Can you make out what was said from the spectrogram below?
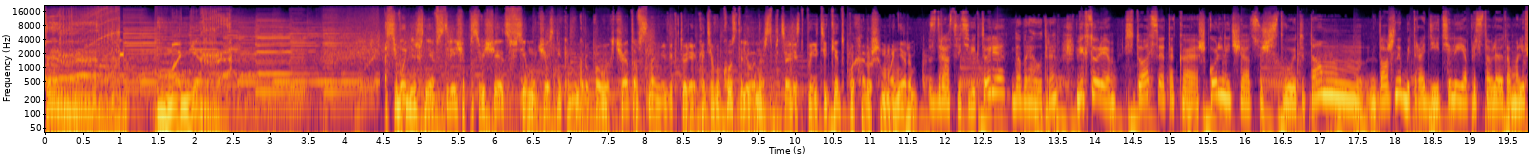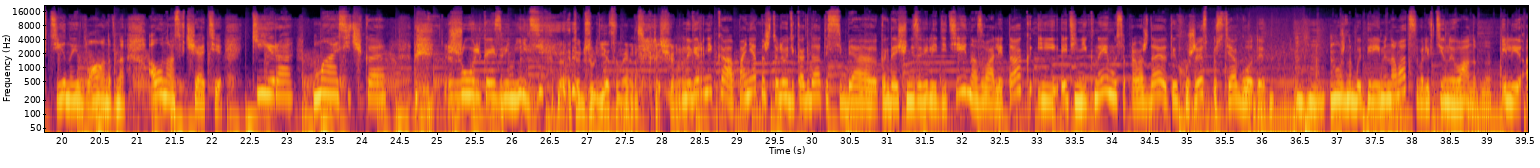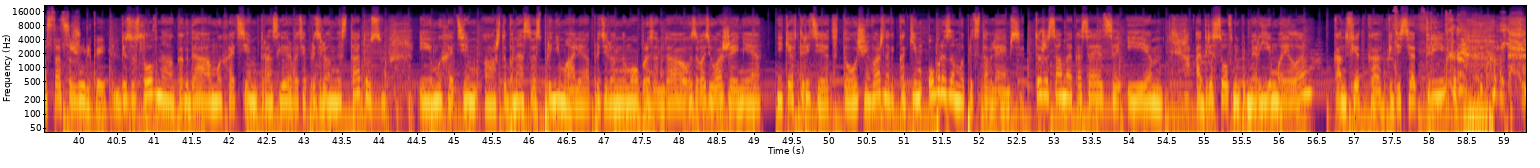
Терра Манера. Сегодняшняя встреча посвящается всем участникам групповых чатов. С нами Виктория Катева-Костылева, наш специалист по этикету, по хорошим манерам. Здравствуйте, Виктория. Доброе утро. Виктория, ситуация такая. Школьный чат существует, и там должны быть родители. Я представляю, там Алевтина Ивановна. А у нас в чате Кира, Масечка, Жулька, извините. Ну, это Джульетта, наверное, сокращенно. Наверняка. Понятно, что люди когда-то себя, когда еще не завели детей, назвали так, и эти никнеймы сопровождают их уже спустя годы. Мгм. Нужно бы переименоваться в Алевтину Ивановну или остаться Жулькой. Безусловно, когда мы хотим транслировать определенный статус, и мы хотим, а, чтобы нас воспринимали определенным образом, да, вызывать уважение, некий авторитет, то очень важно, каким образом мы представляемся. То же самое касается и адресов, например, e-mail, конфетка 53.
